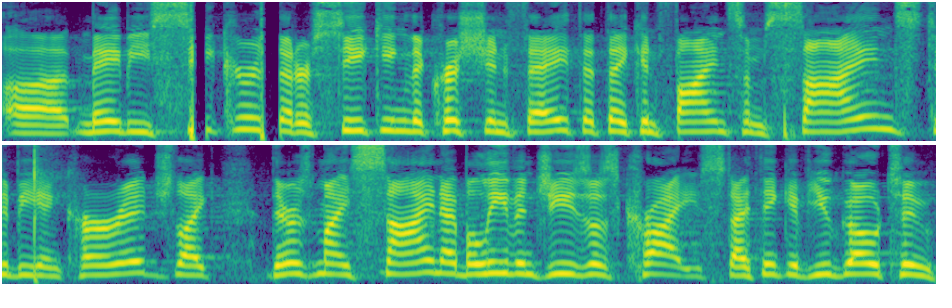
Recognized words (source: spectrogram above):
uh, maybe seekers that are seeking the Christian faith, that they can find some signs to be encouraged. Like, there's my sign, I believe in Jesus Christ. I think if you go to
